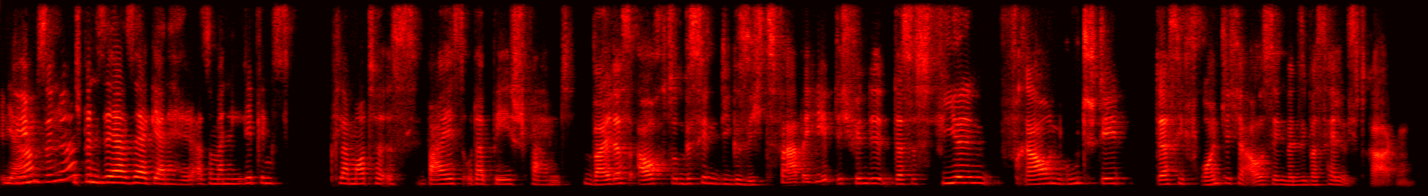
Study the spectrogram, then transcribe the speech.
in ja, dem Sinne? Ich bin sehr, sehr gerne hell. Also meine Lieblingsklamotte ist weiß oder beigefarben. Weil das auch so ein bisschen die Gesichtsfarbe hebt. Ich finde, dass es vielen Frauen gut steht, dass sie freundlicher aussehen, wenn sie was Helles tragen.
